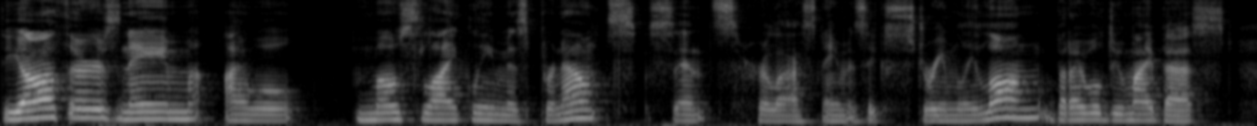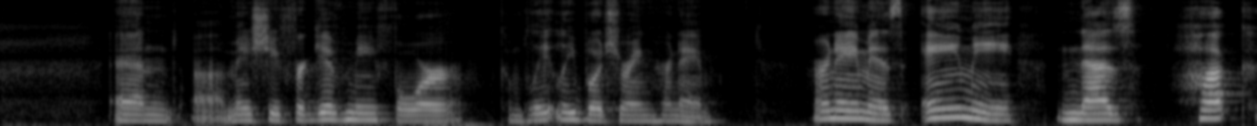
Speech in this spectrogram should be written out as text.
The author's name I will most likely mispronounce since her last name is extremely long, but I will do my best. And uh, may she forgive me for completely butchering her name. Her name is Aimee Nezhuk,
